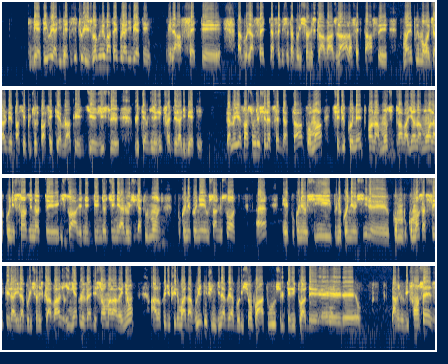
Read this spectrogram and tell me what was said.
liberté oui la liberté c'est tous les jours que nous bataillons pour la liberté mais la fête la, fête la fête de cette abolition de l'esclavage là la fête CAF pour moi il est primordial de passer plutôt par ces termes là que dire juste le, le terme générique fête de la liberté la meilleure façon de célébrer cette date-là, pour moi, c'est de connaître en amont, c'est de travailler en amont la connaissance de notre euh, histoire, de notre, généalogie à tout le monde, pour que nous connaissions où ça nous sort. Hein? Et pour ait aussi, pour nous connaître aussi le, com- comment ça se fait eu l'abolition de l'esclavage, rien que le 20 décembre à La Réunion, alors que depuis le mois d'avril, Définitive avait l'abolition partout sur le territoire de, la République française.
